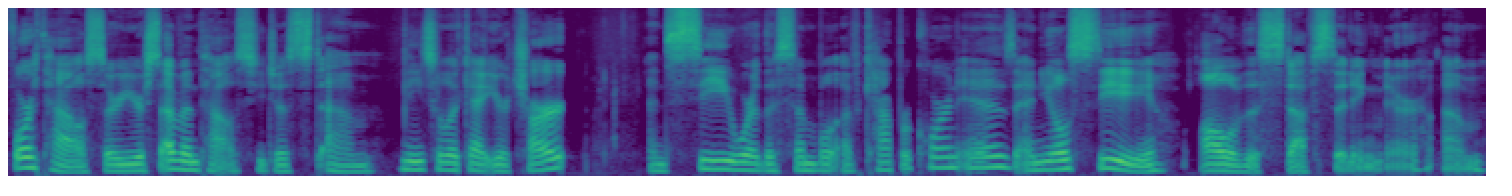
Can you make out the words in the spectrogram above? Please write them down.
fourth house or your seventh house. You just um, need to look at your chart and see where the symbol of Capricorn is, and you'll see all of this stuff sitting there. Um,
